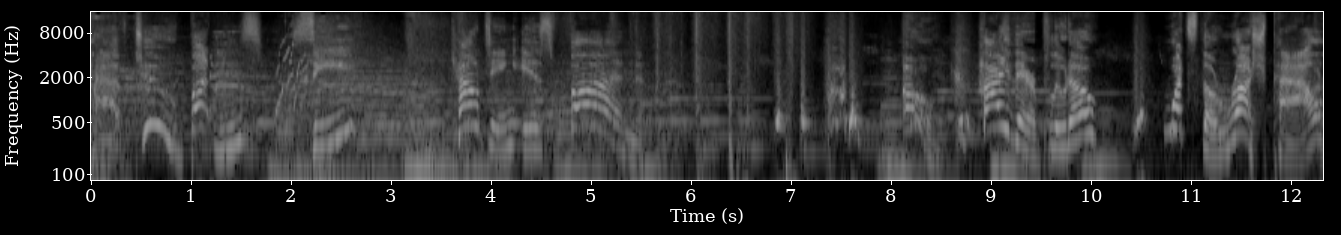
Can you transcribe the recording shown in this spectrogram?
have two buttons. See? Counting is fun. Oh, hi there, Pluto. What's the rush, pal?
